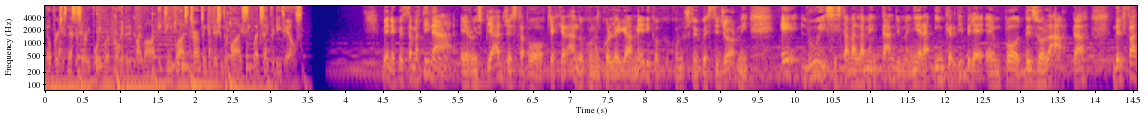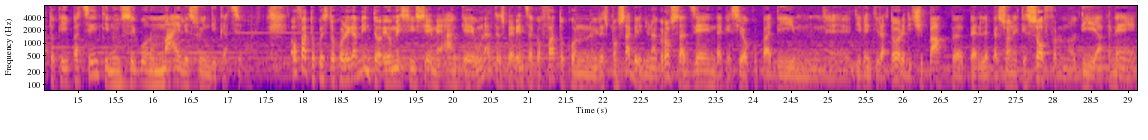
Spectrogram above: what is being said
No purchase necessary. Void where prohibited by law. 18 plus terms and conditions apply. See website for details. Bene, questa mattina ero in spiaggia e stavo chiacchierando con un collega medico che ho conosciuto in questi giorni e lui si stava lamentando in maniera incredibile e un po' desolata del fatto che i pazienti non seguono mai le sue indicazioni. Ho fatto questo collegamento e ho messo insieme anche un'altra esperienza che ho fatto con il responsabile di una grossa azienda che si occupa di, mm, eh, di ventilatori, di CPAP per le persone che soffrono di apnee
